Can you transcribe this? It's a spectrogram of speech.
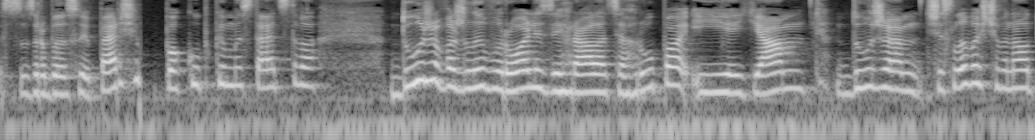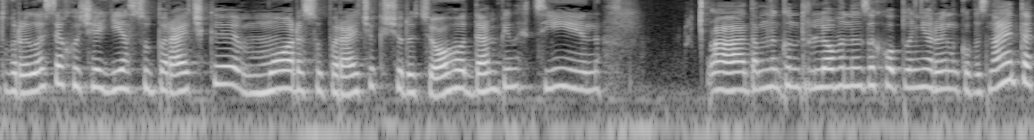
зробили свої перші покупки мистецтва. Дуже важливу роль зіграла ця група, і я дуже щаслива, що вона утворилася. Хоча є суперечки, море суперечок щодо цього, демпінг цін. А, Там неконтрольоване захоплення ринку. Ви знаєте,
